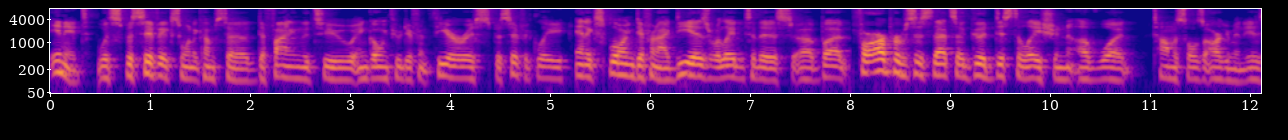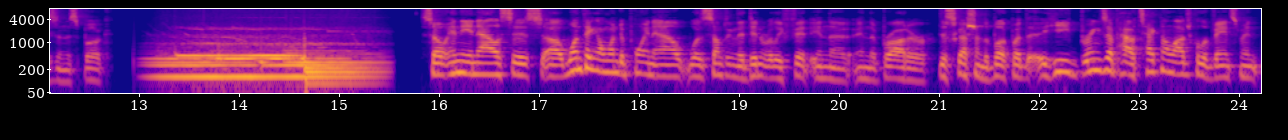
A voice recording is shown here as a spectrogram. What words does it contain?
in it with specifics when it comes to defining the two and going through different theorists specifically and exploring different ideas related to this. Uh, but for our purposes, that's a good distillation of what Thomas Sowell's argument is in this book. So in the analysis, uh, one thing I wanted to point out was something that didn't really fit in the in the broader discussion of the book, but the, he brings up how technological advancement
